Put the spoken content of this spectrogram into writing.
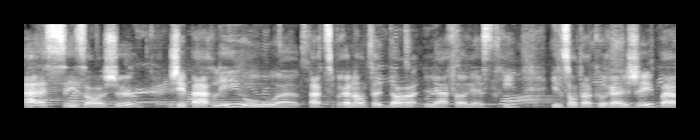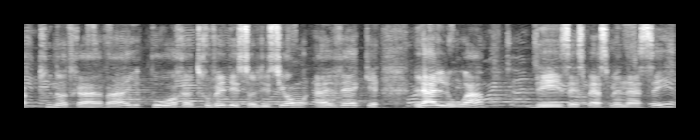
à ces enjeux. J'ai parlé aux euh, parties prenantes dans la foresterie. Ils sont encouragés par tout notre travail pour trouver des solutions avec la loi des espèces menacées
